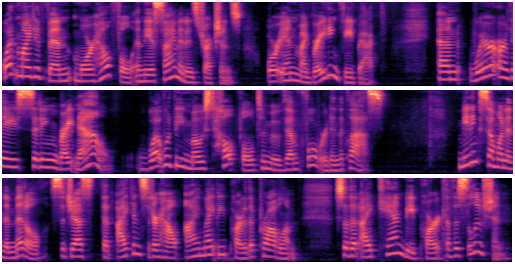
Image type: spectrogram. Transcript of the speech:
what might have been more helpful in the assignment instructions or in my grading feedback? And where are they sitting right now? What would be most helpful to move them forward in the class? Meeting someone in the middle suggests that I consider how I might be part of the problem so that I can be part of the solution.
